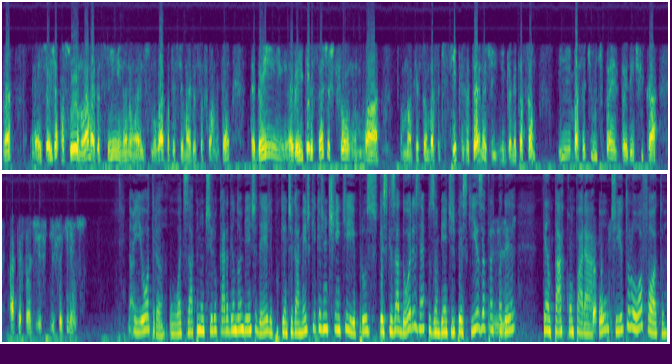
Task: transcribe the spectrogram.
né? É, isso aí já passou, não é mais assim, né? não é, isso não vai acontecer mais dessa forma. Então, é bem, é bem interessante, acho que foi uma, uma questão bastante simples até, né, de, de implementação e bastante útil para identificar a questão de, de fake news. Não, e outra, o WhatsApp não tira o cara dentro do ambiente dele, porque antigamente o que, que a gente tinha que ir para os pesquisadores, né, para os ambientes de pesquisa, para poder tentar comparar Exatamente. ou o título ou a foto.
